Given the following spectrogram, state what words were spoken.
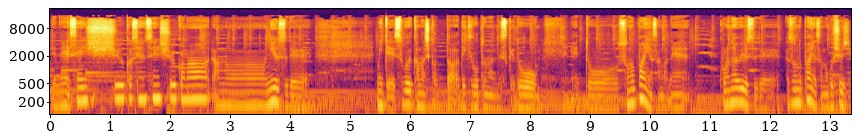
でね先週か先々週かな、あのニュースで見てすごい悲しかった出来事なんですけど、えっと、そのパン屋さんがねコロナウイルスでそのパン屋さんのご主人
